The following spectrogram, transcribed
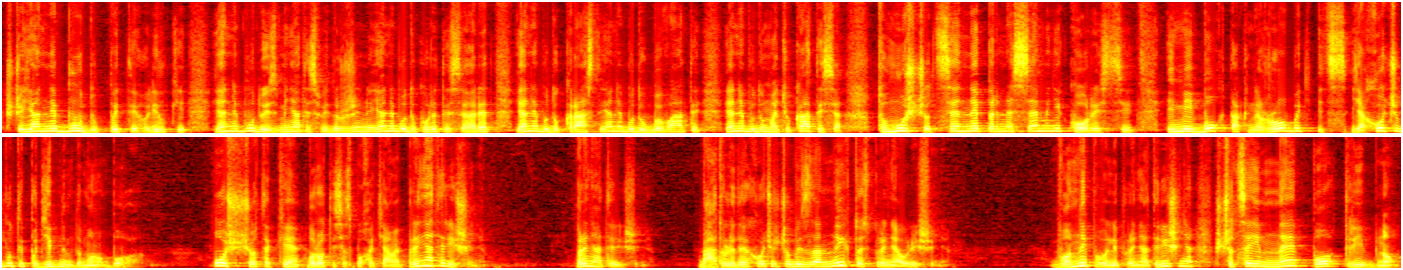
що я не буду пити горілки, я не буду зміняти свої дружини, я не буду курити сигарет, я не буду красти, я не буду вбивати, я не буду матюкатися, тому що це не принесе мені користі. І мій Бог так не робить, і я хочу бути подібним до мого Бога. Ось що таке боротися з похотями. Прийняти рішення. Прийняти рішення. Багато людей хочуть, щоб за них хтось прийняв рішення. Вони повинні прийняти рішення, що це їм не потрібно.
